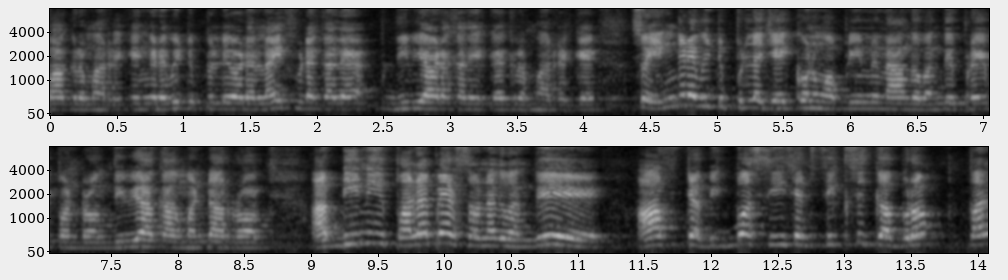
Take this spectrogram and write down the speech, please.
பார்க்குற மாதிரி இருக்கு. எங்களோட வீட்டு பிள்ளையோட லைஃபோட கதை திவ்யாவோட கதையை கேட்குற மாதிரி இருக்கு. ஸோ எங்களோட வீட்டு பிள்ளை ஜெயிக்கணும் அப்படின்னு நாங்க வந்து ப்ரே பண்றோம். திவ்யாக்காக மண்டாடுறோம். அப்படின்னு பல பேர் சொன்னது வந்து ஆஃப்டர் பிக் பாஸ் சீசன் சிக்ஸுக்கு அப்புறம் பல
